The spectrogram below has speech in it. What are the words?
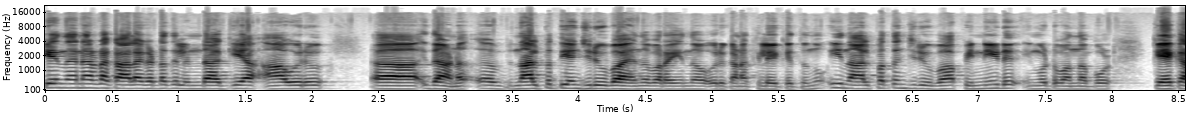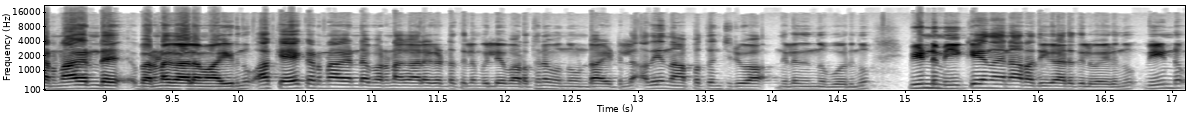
കെ നായനാരുടെ കാലഘട്ടത്തിൽ ഉണ്ടാക്കിയ ആ ഒരു ഇതാണ്. നാൽപ്പത്തിയഞ്ച് രൂപ എന്ന് പറയുന്ന ഒരു കണക്കിലേക്ക് എത്തുന്നു. ഈ നാൽപ്പത്തഞ്ച് രൂപ പിന്നീട് ഇങ്ങോട്ട് വന്നപ്പോൾ കെ കരുണാകരന്റെ ഭരണകാലമായിരുന്നു. ആ കെ കരുണാകരന്റെ ഭരണകാലഘട്ടത്തിലും വലിയ വർധനമൊന്നും ഉണ്ടായിട്ടില്ല. അതേ നാൽപ്പത്തഞ്ച് രൂപ നിലനിന്ന് പോരുന്നു. വീണ്ടും ഇ കെ നായനാർ അധികാരത്തിൽ വരുന്നു. വീണ്ടും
